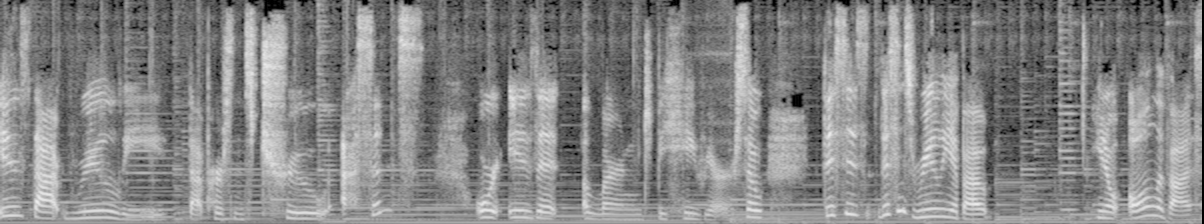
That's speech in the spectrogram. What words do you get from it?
is that really that person's true essence? Or is it a learned behavior? So, this is this is really about you know, all of us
